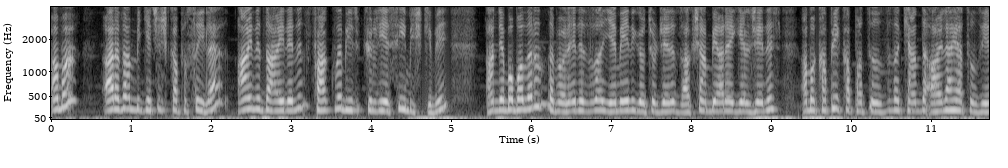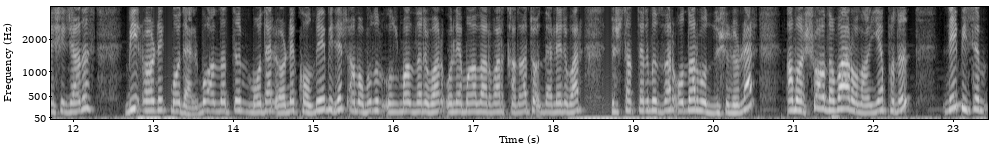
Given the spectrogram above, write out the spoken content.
Ama aradan bir geçiş kapısıyla aynı dairenin farklı bir külliyesiymiş gibi anne babaların da böyle en azından yemeğini götüreceğiniz, akşam bir araya geleceğiniz ama kapıyı kapattığınızda da kendi aile hayatınızı yaşayacağınız bir örnek model. Bu anlattığım model örnek olmayabilir ama bunun uzmanları var, ulemalar var, kanaat önderleri var, üstadlarımız var. Onlar bunu düşünürler. Ama şu anda var olan yapının ne bizim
